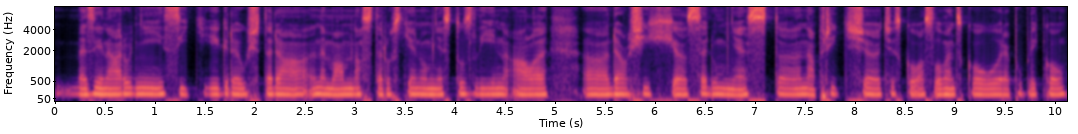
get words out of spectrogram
mezinárodní síti, kde už teda nemám na starosti jenom město Zlín, ale eh, dalších sedm měst napříč Českou a Slovenskou republikou.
